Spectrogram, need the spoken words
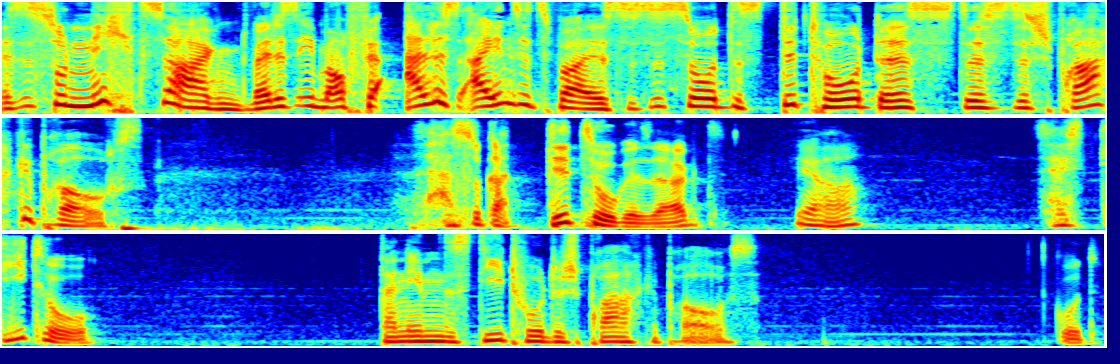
es ist so nichtssagend, weil das eben auch für alles einsetzbar ist. Es ist so das Ditto des, des, des Sprachgebrauchs. Hast du gerade Ditto gesagt? Ja. Das heißt Dito. Dann eben das Dito des Sprachgebrauchs. Gut.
